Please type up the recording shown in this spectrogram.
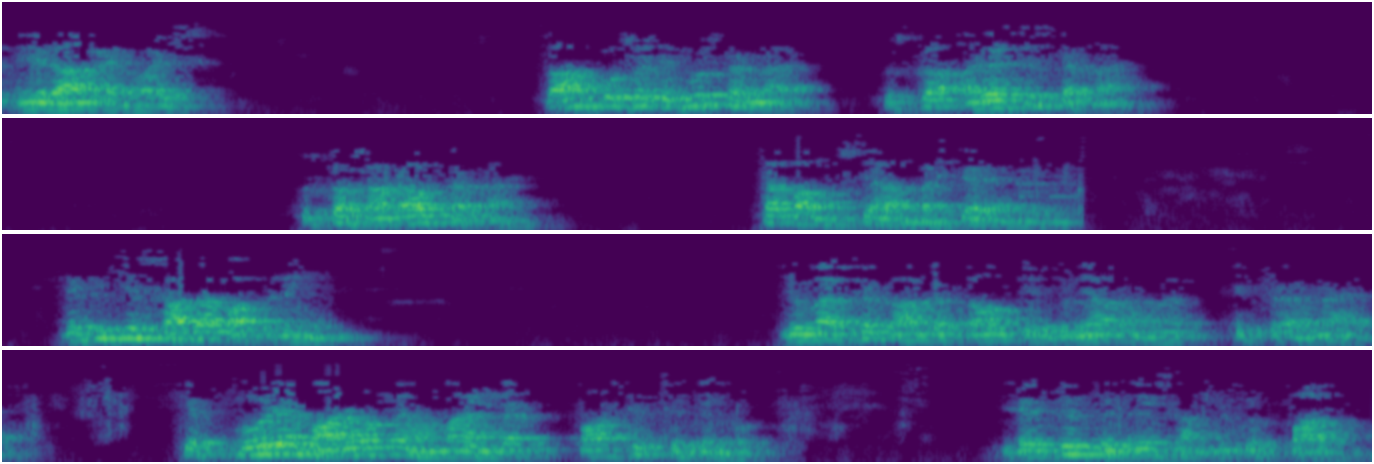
یعنی ایڈوائس۔ تو آپ کو اسے ڈفیوز کرنا ہے، اس کا انالس کرنا ہے۔ اس کا سارٹ آؤٹ کرنا ہے۔ تب آپ اس سے آپ بچتے رہیں گے لیکن یہ سادہ بات نہیں ہے۔ جو میں اکثر کہا کرتا ہوں کہ دنیا میں ہمیں ایک رہنا ہے کہ پورے معنوں میں ہمارے اندر پازیٹو تھنکنگ ہو۔ نیگیٹو تھنکنگ سامنے کے پاس ہو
